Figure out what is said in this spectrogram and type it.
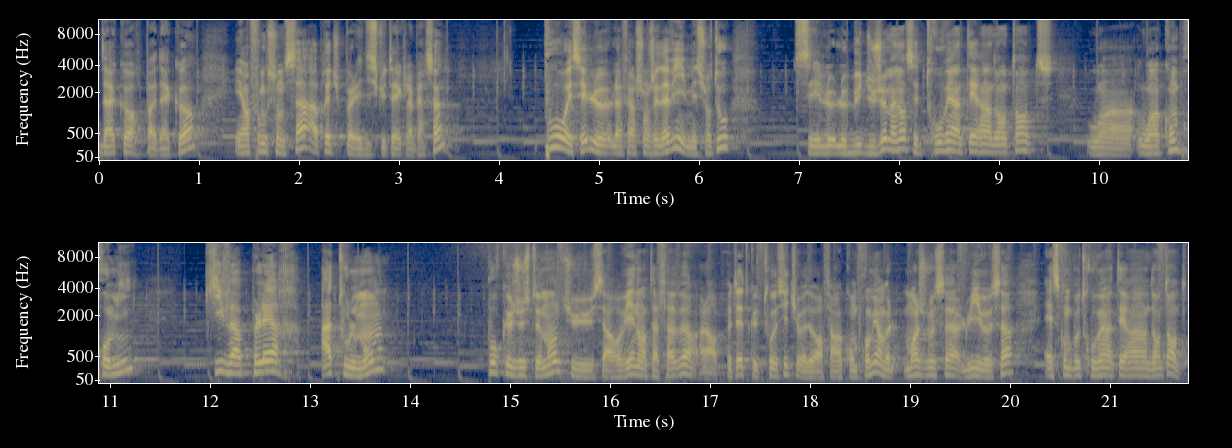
d'accord, pas d'accord? Et en fonction de ça, après, tu peux aller discuter avec la personne pour essayer de la faire changer d'avis. Mais surtout, c'est le, but du jeu maintenant, c'est de trouver un terrain d'entente ou un, compromis qui va plaire à tout le monde pour que justement tu, ça revienne en ta faveur. Alors peut-être que toi aussi tu vas devoir faire un compromis en moi je veux ça, lui il veut ça, est-ce qu'on peut trouver un terrain d'entente?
